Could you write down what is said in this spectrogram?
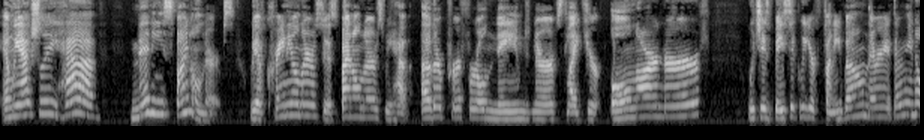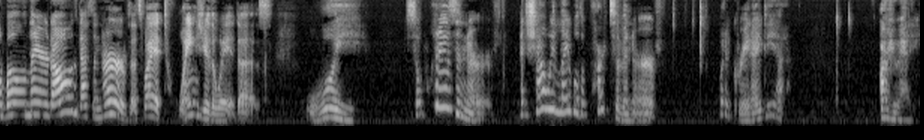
And we actually have many spinal nerves. We have cranial nerves, we have spinal nerves, we have other peripheral named nerves like your ulnar nerve, which is basically your funny bone. There, there ain't no bone there, dog. That's a nerve. That's why it twangs you the way it does. Oy. So what is a nerve? And shall we label the parts of a nerve? What a great idea. Are you ready?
